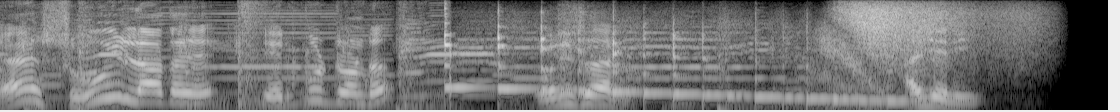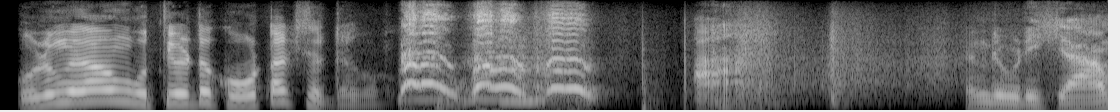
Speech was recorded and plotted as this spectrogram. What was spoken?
ഏ ഷൂ ഇല്ലാത്ത ചെരുപ്പിട്ടുണ്ട് പോലീസുകാരൻ. അത് ശരി. കുഴുങ്ങുതാവും കുത്തിയിട്ട് കൂട്ടക്സ് ഇട്ടേക്കും. ആ കണ്ടുപിടിക്കാം?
